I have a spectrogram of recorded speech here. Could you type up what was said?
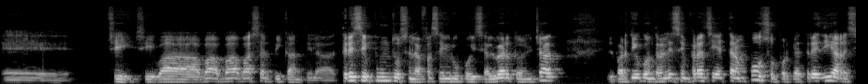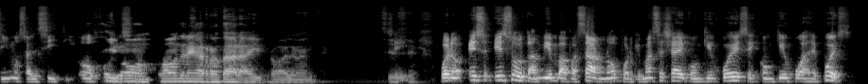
sí, sí, va, va, va, a ser picante. La, 13 puntos en la fase de grupo, dice Alberto en el chat. El partido contra el en Francia es tramposo porque a tres días recibimos al City. Ojo. vamos, a tener que rotar ahí probablemente. Sí, Bueno, eso, también va a pasar, ¿no? Porque más allá de con quién juegues, es con quién juegas después.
